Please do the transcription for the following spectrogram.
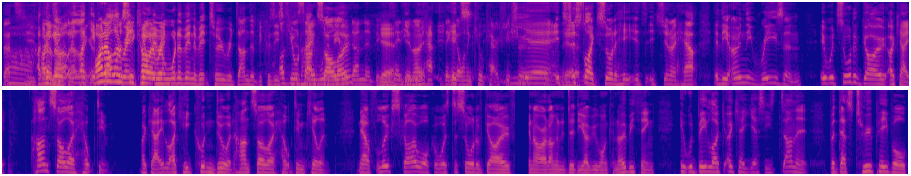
that's. Oh, I I think don't it, know. like if I don't Kylo wanna Ren see Kylo Ren- it would have been a bit too redundant because I he's was killed say, Han would be Solo. redundant because Yeah. then he You know, would have to then go on and kill Carrie Fisher. Yeah, you know, it's in just the like sort of he. It's it's you know how the only reason it would sort of go okay. Han Solo helped him. Okay, like he couldn't do it. Han Solo helped him kill him. Now, if Luke Skywalker was to sort of go, "Fucking all right, I'm going to do the Obi Wan Kenobi thing, it would be like, okay, yes, he's done it, but that's two people,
